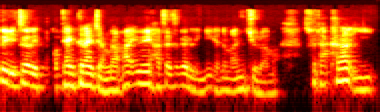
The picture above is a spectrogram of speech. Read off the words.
对于这个我刚刚才讲的话，因为他在这个领域可能蛮久了嘛，所以他看到一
